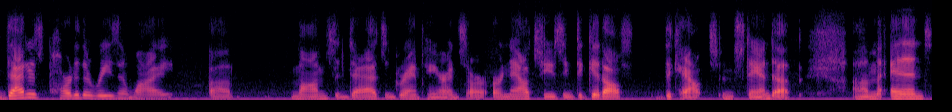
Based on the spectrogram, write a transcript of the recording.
that is part of the reason why uh, moms and dads and grandparents are, are now choosing to get off the couch and stand up. Um, and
